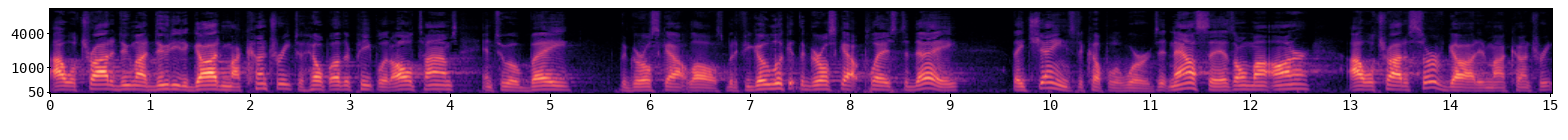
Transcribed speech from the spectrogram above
I will try to do my duty to God and my country, to help other people at all times, and to obey the Girl Scout laws. But if you go look at the Girl Scout pledge today, they changed a couple of words. It now says, On my honor, I will try to serve God in my country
